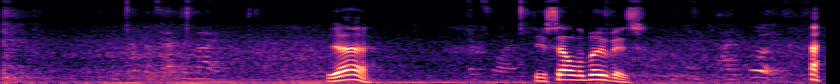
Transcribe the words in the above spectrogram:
It every night. Yeah. Do you sell the movies? I could. I could.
